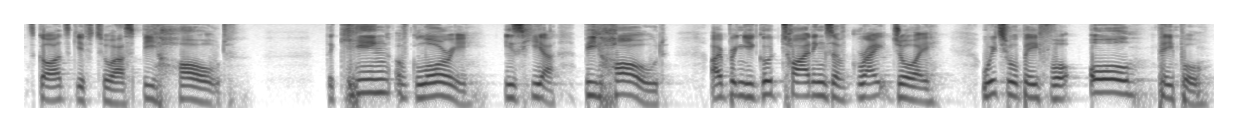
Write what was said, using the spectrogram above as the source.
It's God's gift to us. Behold, the King of glory is here. Behold, I bring you good tidings of great joy, which will be for all people.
